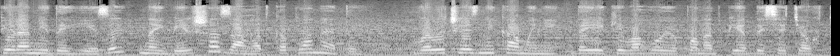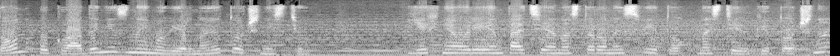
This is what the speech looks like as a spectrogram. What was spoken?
Піраміди Гізи найбільша загадка планети. Величезні камені, деякі вагою понад 50 тонн, укладені з неймовірною точністю. Їхня орієнтація на сторони світу настільки точна,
